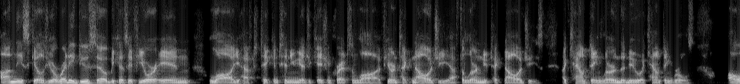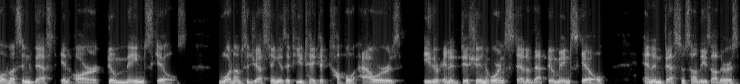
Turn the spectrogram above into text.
on these skills. You already do so because if you're in law, you have to take continuing education credits in law. If you're in technology, you have to learn new technologies. Accounting, learn the new accounting rules. All of us invest in our domain skills. What I'm suggesting is if you take a couple hours either in addition or instead of that domain skill and invest in some of these others,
